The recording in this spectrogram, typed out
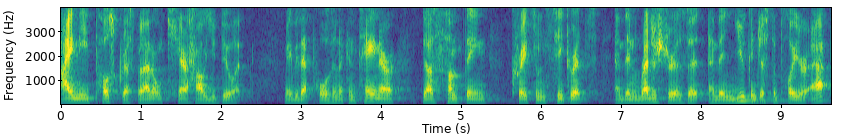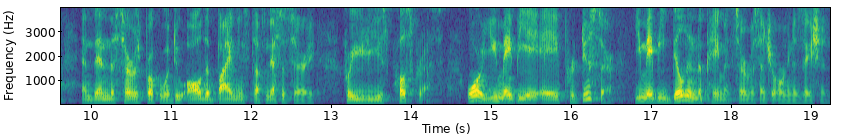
I need Postgres, but I don't care how you do it. Maybe that pulls in a container, does something, creates some secrets, and then registers it, and then you can just deploy your app, and then the service broker will do all the binding stuff necessary for you to use Postgres. Or you may be a, a producer. You may be building the payment service at your organization,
